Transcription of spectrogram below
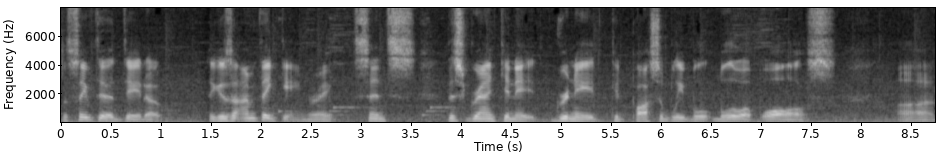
Let's save the data. Because I'm thinking, right? Since this grand grenade, grenade could possibly bl blow up walls, uh,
